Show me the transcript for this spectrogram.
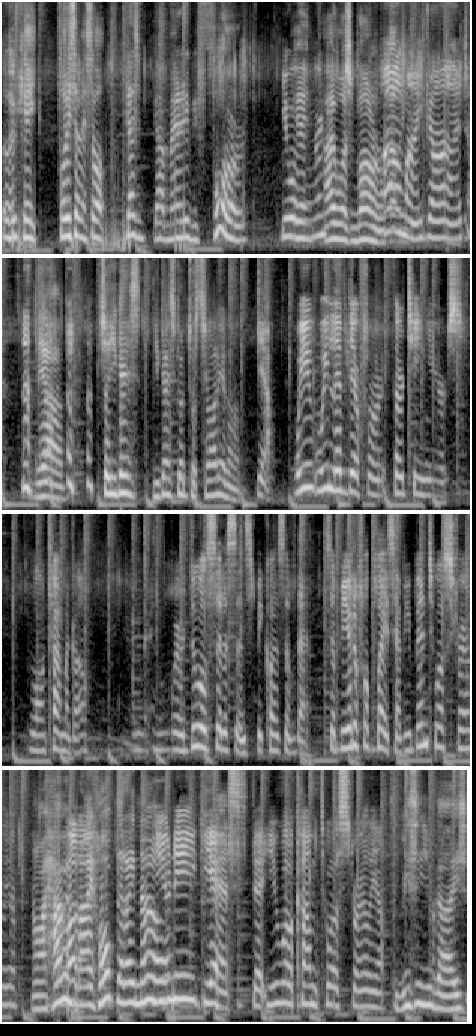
okay, 47. So you guys got married before You were yeah, born? I was born. Oh my God. Yeah. So you guys you guys go to Australia now? Yeah. We, we lived there for 13 years, a long time ago. And, and we're dual citizens because of that. It's a beautiful place. Have you been to Australia? No, I haven't, Oh. but I hope that I know You need, yes, that you will come to Australia. to visit you guys.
